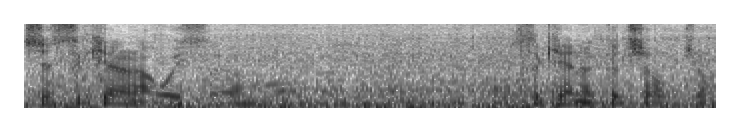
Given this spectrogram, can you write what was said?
다시 스캔을 하고 있어요. 스캔은 끝이 없죠.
